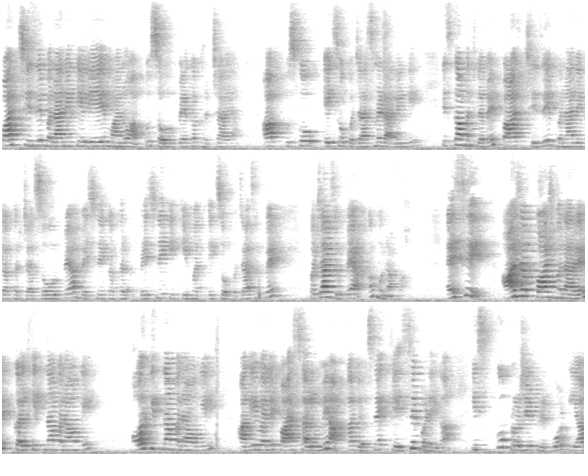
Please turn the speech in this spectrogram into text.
पाँच चीज़ें बनाने के लिए मानो आपको सौ रुपए का खर्चा आया। आप उसको 150 में डालेंगे। इसका मतलब है पाँच चीज़ें बनाने का खर्चा सौ रुपया बेचने का खर, बेचने की कीमत 150 रुपए पचास रुपए आपका मुनाफा। ऐसे आज आप पाँच बना रहे कल कितना बनाओगे और कितना बनाओगे? आगे वाले पाँच सालों में आपका व्यवसाय कैसे बढ़ेगा इसको प्रोजेक्ट रिपोर्ट या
